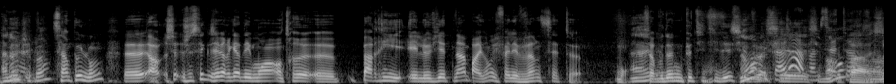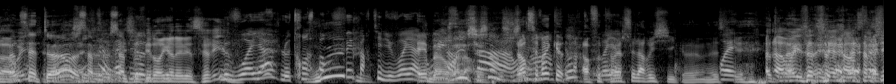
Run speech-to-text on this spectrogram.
Ah non, je sais pas. C'est un peu long. Euh, alors, je, je sais que j'avais regardé, moi, entre euh, Paris et le Vietnam, par exemple, il fallait 27 heures. Bon, Ah ça vous donne une petite idée si Non, vous mais voulez. ça va, 27 heures. Bah, Bah oui, 27 c'est pas heures, ça, c'est peut- ça suffit de regarder les séries. Le voyage, le transport fait partie du voyage. Eh ben Oui, c'est Alors c'est vrai faut voyage. traverser la Russie quand même. Ouais. C'est- Ah oui, ça c'est un petit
